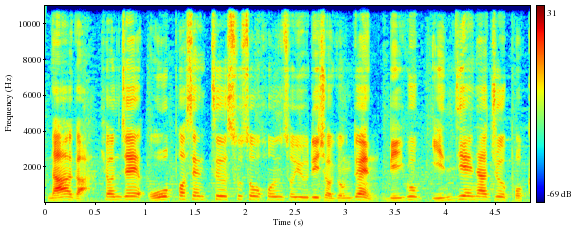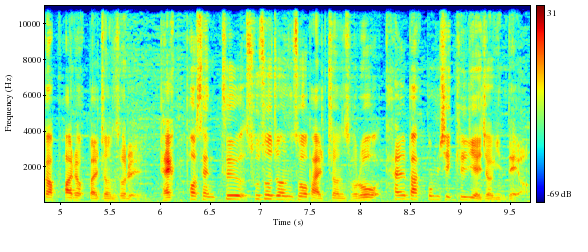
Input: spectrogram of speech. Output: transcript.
나아가 현재 5% 수소 혼소율이 적용된 미국 인디애나주 복합 화력 발전소를 100% 수소 전소 발전소로 탈바꿈시킬 예정인데요.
